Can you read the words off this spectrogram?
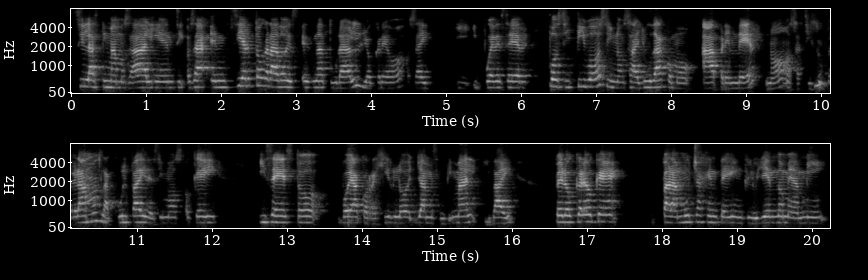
si lastimamos a alguien, si, o sea, en cierto grado es, es natural, yo creo, o sea, y, y puede ser positivos y nos ayuda como a aprender, ¿no? O sea, si superamos la culpa y decimos, ok, hice esto, voy a corregirlo, ya me sentí mal y bye. Pero creo que para mucha gente, incluyéndome a mí,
